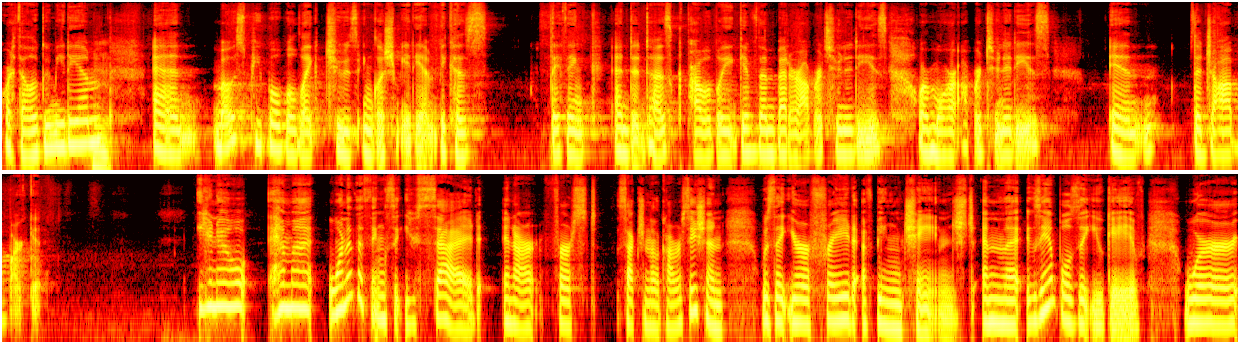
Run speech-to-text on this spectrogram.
or Telugu medium. Mm. And most people will like choose English medium because they think, and it does probably give them better opportunities or more opportunities in the job market. You know, Hima, one of the things that you said in our first section of the conversation was that you're afraid of being changed. And the examples that you gave were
